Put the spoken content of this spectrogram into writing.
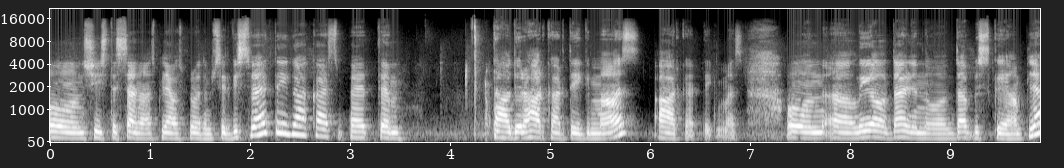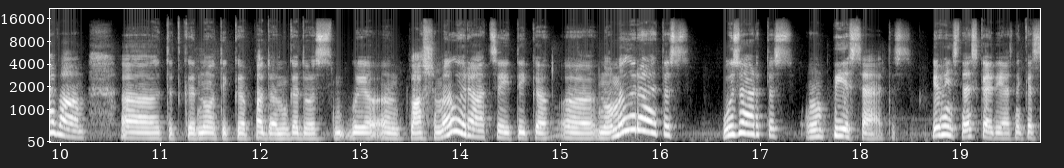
Un šīs senās pļavas, protams, ir visvērtīgākās, bet um, tādu ir ārkārtīgi maz. Ārkārtīgi maz. Un uh, liela daļa no dabiskajām pļavām, uh, tad, kad notika padomju gados liela, plaša meliorācija, tika uh, nomelorētas, uzārtas un piesētas. Jo viņas neskaidījās nekas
